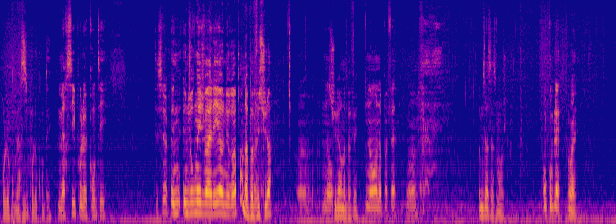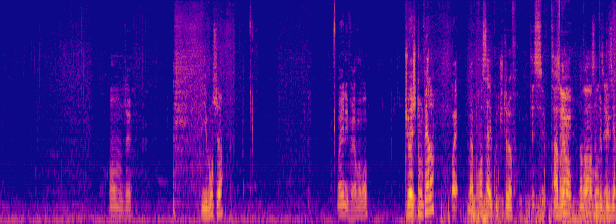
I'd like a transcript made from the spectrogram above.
Pour le, merci pour le comté. Merci pour le compter. T'es sûr? Une, une journée, je vais aller en Europe. On n'a pas fait celui-là. Euh, non, Celui-là, on n'a pas fait. non, on n'a pas fait. Non. Comme ça, ça se mange. Au complet. Ouais. Oh mon dieu. Il est bon celui-là? Ouais, il est vraiment bon. Tu vas chez ton père là? Ouais. Bah prends ça, écoute, je te l'offre. T'es sûr? Ah vraiment? Non, vraiment, Oh, ça me fait Dieu. plaisir.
